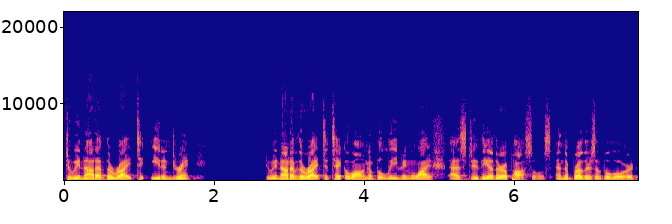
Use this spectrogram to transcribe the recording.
Do we not have the right to eat and drink? Do we not have the right to take along a believing wife, as do the other apostles and the brothers of the Lord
